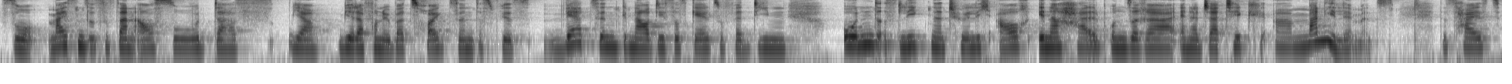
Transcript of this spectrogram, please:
So, meistens ist es dann auch so, dass ja, wir davon überzeugt sind, dass wir es wert sind, genau dieses Geld zu verdienen. Und es liegt natürlich auch innerhalb unserer Energetic äh, Money Limits. Das heißt,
